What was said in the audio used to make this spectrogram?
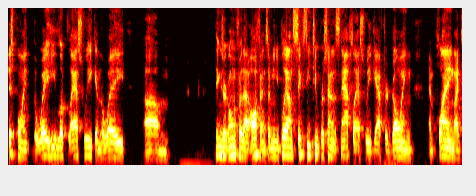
this point, the way he looked last week and the way um, things are going for that offense. I mean, you played on 62% of the snaps last week after going and playing like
